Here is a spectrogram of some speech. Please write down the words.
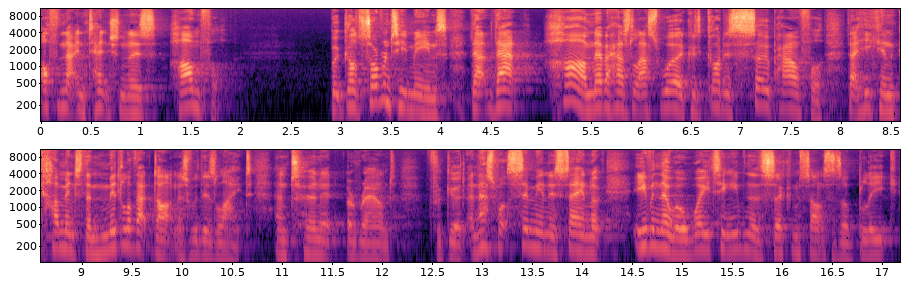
often that intention is harmful. But God's sovereignty means that that harm never has the last word because God is so powerful that he can come into the middle of that darkness with his light and turn it around for good. And that's what Simeon is saying. Look, even though we're waiting, even though the circumstances are bleak,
